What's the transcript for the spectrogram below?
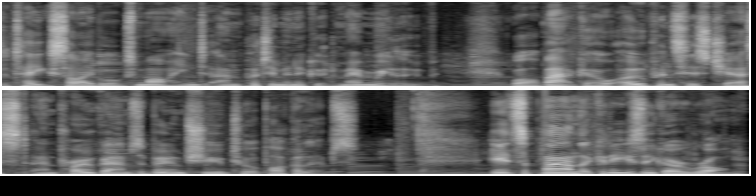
to take Cyborg's mind and put him in a good memory loop, while Batgirl opens his chest and programs a boom tube to Apokolips. It's a plan that could easily go wrong,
